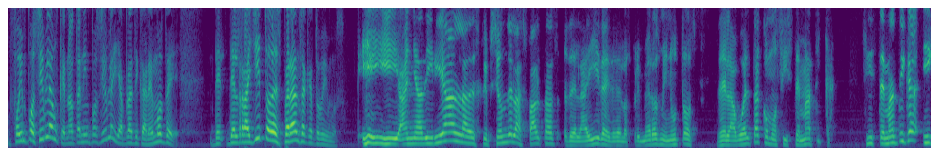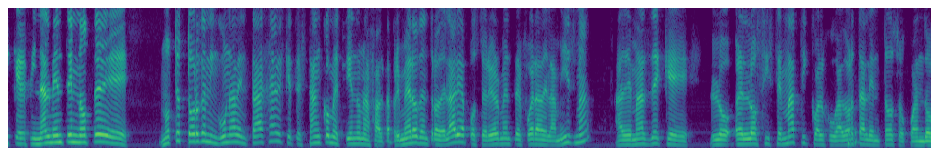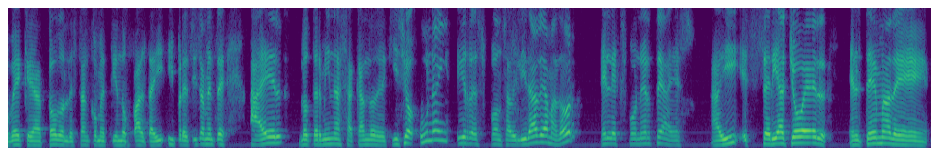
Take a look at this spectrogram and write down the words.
fue imposible, aunque no tan imposible, ya platicaremos de, del rayito de esperanza que tuvimos. Y, añadiría la descripción de las faltas de la ida y de los primeros minutos de la vuelta como sistemática. Sistemática y que finalmente no te, no te otorga ninguna ventaja el que te están cometiendo una falta. Primero dentro del área, posteriormente fuera de la misma. Además de que lo, eh, lo, sistemático al jugador talentoso cuando ve que a todos le están cometiendo falta y, y, precisamente a él lo termina sacando de quicio. Una irresponsabilidad de Amador el exponerte a eso. Ahí eh, sería yo el, el tema de,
